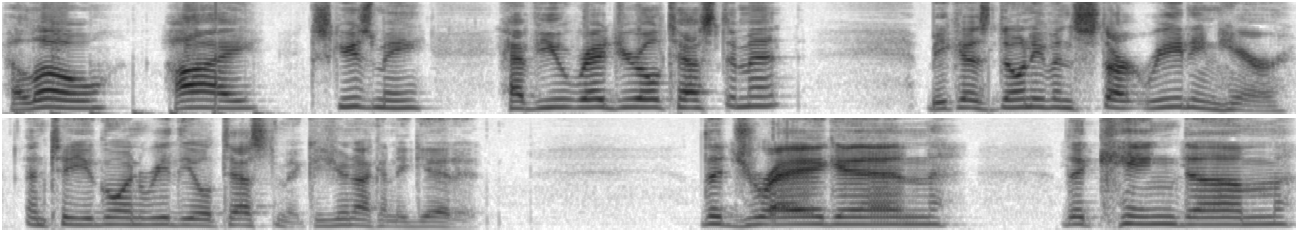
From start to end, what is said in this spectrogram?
Hello, hi, excuse me. Have you read your Old Testament? Because don't even start reading here until you go and read the Old Testament because you're not going to get it. The dragon, the kingdom,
